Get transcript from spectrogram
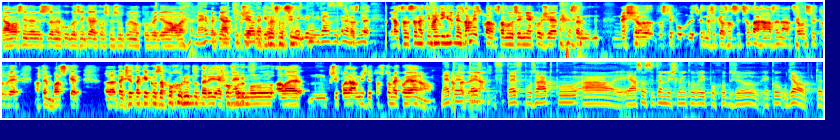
já vlastně nevím, jestli jsem jako vůbec někdo jako smysl úplně odpověděl, ale ne, tak nějak, určitě, protože jo, tak jsem si nikdy, já, jsem hodně... se, já jsem se na tím nikdy nezamyslel, samozřejmě, jako že jsem nešel prostě po ulici, neříkal jsem si, co ta házená celosvětově na ten basket, uh, takže tak jako za pochodu to tady jako ne, formulu, ale m, mm, připadá mi, že to v tom jako je, no. Ne, to je, to, je, v, to je v pořádku a já jsem si ten myšlenkový pochod, že jo, jako udělal, to je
